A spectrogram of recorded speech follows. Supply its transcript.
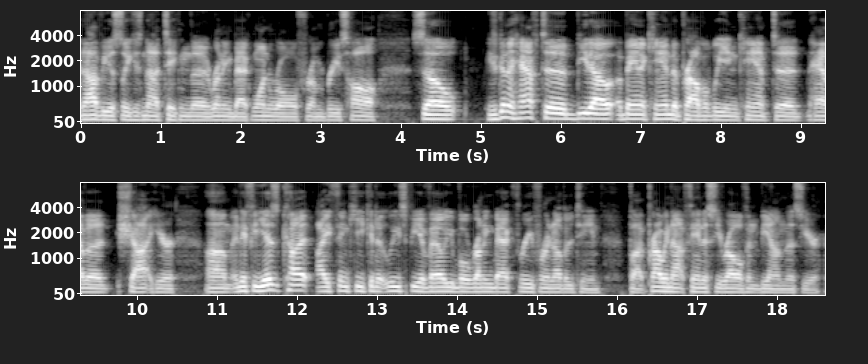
and obviously he's not taking the running back one role from Breece Hall. So he's going to have to beat out Abanikanda probably in camp to have a shot here. Um, and if he is cut, I think he could at least be a valuable running back three for another team, but probably not fantasy relevant beyond this year.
